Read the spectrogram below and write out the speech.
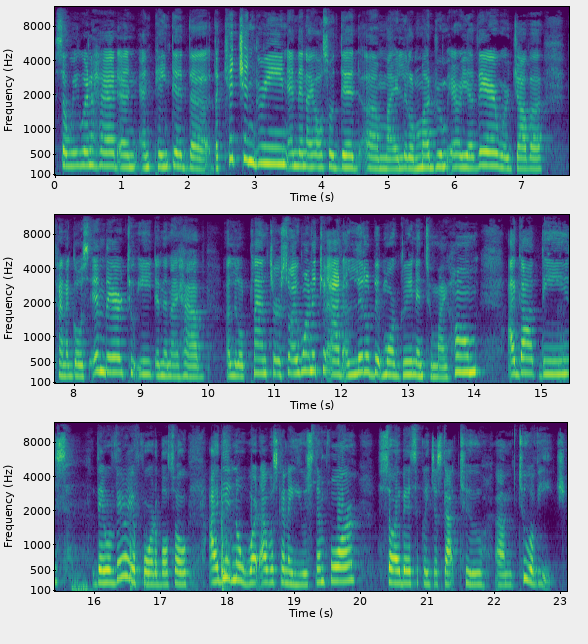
So we went ahead and, and painted the, the kitchen green. And then I also did um, my little mudroom area there where Java kind of goes in there to eat. And then I have a little planter. So I wanted to add a little bit more green into my home. I got these. They were very affordable. So I didn't know what I was going to use them for. So I basically just got two, um, two of each.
